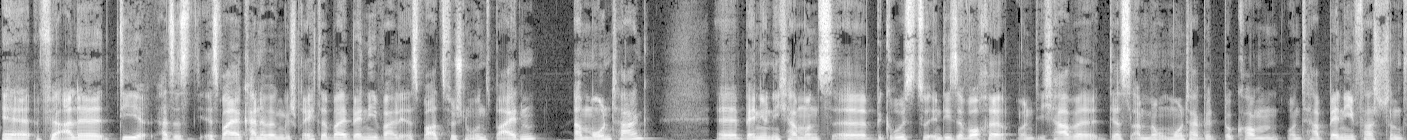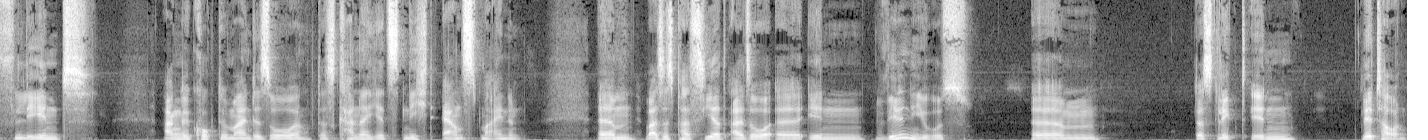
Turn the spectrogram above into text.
Äh, für alle, die, also es, es war ja keiner im Gespräch dabei, Benny, weil es war zwischen uns beiden am Montag. Äh, Benny und ich haben uns äh, begrüßt in diese Woche und ich habe das am Mo Montag mitbekommen und habe Benny fast schon flehend angeguckt und meinte so, das kann er jetzt nicht ernst meinen. Ähm, was ist passiert? Also äh, in Vilnius, ähm, das liegt in Litauen.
